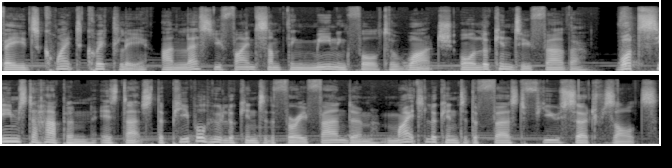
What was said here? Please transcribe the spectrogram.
fades quite quickly unless you find something meaningful to watch or look into further. What seems to happen is that the people who look into the furry fandom might look into the first few search results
